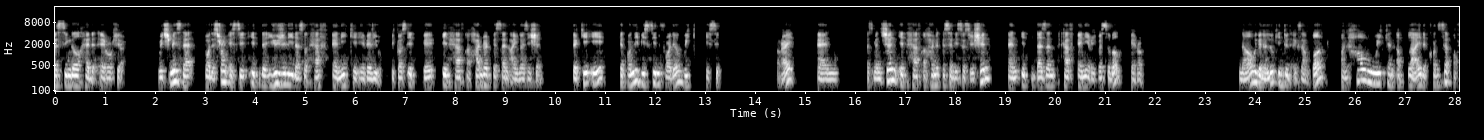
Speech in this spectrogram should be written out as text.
a single headed arrow here, which means that for the strong acid, it usually does not have any Ka value because it, it have a 100% ionization. The Ka can only be seen for the weak acid. Alright, and as mentioned, it have a 100% dissociation and it doesn't have any reversible arrow. Now we're going to look into the example on how we can apply the concept of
